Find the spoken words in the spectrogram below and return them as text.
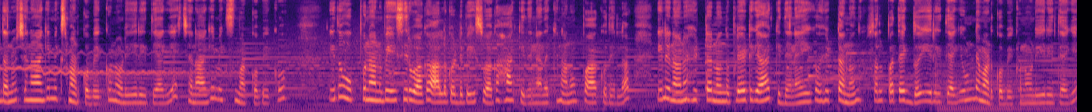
ಇದನ್ನು ಚೆನ್ನಾಗಿ ಮಿಕ್ಸ್ ಮಾಡ್ಕೋಬೇಕು. ನೋಡಿ, ಈ ರೀತಿಯಾಗಿ ಚೆನ್ನಾಗಿ ಮಿಕ್ಸ್ ಮಾಡ್ಕೋಬೇಕು. ಇದು ಉಪ್ಪು ನಾನು ಬೇಯಿಸಿರುವಾಗ, ಆಲೂಗಡ್ಡೆ ಬೇಯಿಸುವಾಗ ಹಾಕಿದ್ದೀನಿ. ಅದಕ್ಕೆ ನಾನು ಉಪ್ಪು ಹಾಕೋದಿಲ್ಲ ಇಲ್ಲಿ ನಾನು ಹಿಟ್ಟನ್ನು ಒಂದು ಪ್ಲೇಟಿಗೆ ಹಾಕಿದ್ದೇನೆ. ಈಗ ಹಿಟ್ಟನ್ನು ಸ್ವಲ್ಪ ತೆಗೆದು ಈ ರೀತಿಯಾಗಿ ಉಂಡೆ ಮಾಡ್ಕೋಬೇಕು. ನೋಡಿ, ಈ ರೀತಿಯಾಗಿ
